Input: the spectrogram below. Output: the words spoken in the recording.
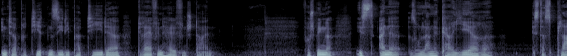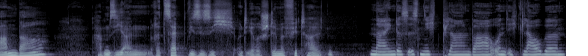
interpretierten sie die Partie der Gräfin Helfenstein. Frau Spingler, ist eine so lange Karriere, ist das planbar? Haben Sie ein Rezept, wie Sie sich und Ihre Stimme fit halten? Nein, das ist nicht planbar und ich glaube,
